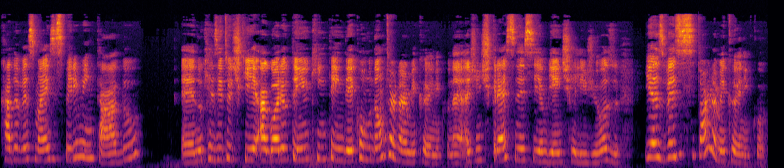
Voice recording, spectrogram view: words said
cada vez mais experimentado é, no quesito de que agora eu tenho que entender como não tornar mecânico, né? A gente cresce nesse ambiente religioso e às vezes se torna mecânico.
